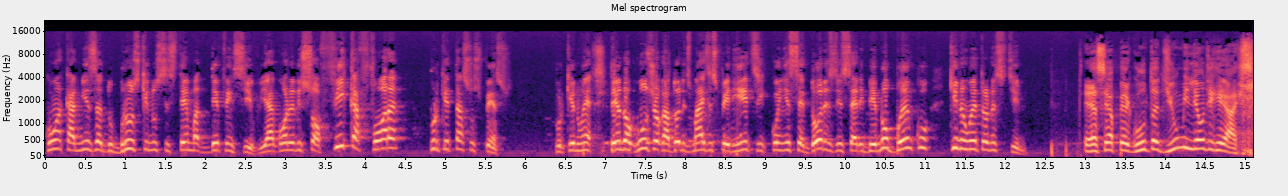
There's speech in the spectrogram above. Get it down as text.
com a camisa do Brusque no sistema defensivo. E agora ele só fica fora porque está suspenso porque não é tendo alguns jogadores mais experientes e conhecedores de Série B no banco que não entram nesse time? Essa é a pergunta de um milhão de reais.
